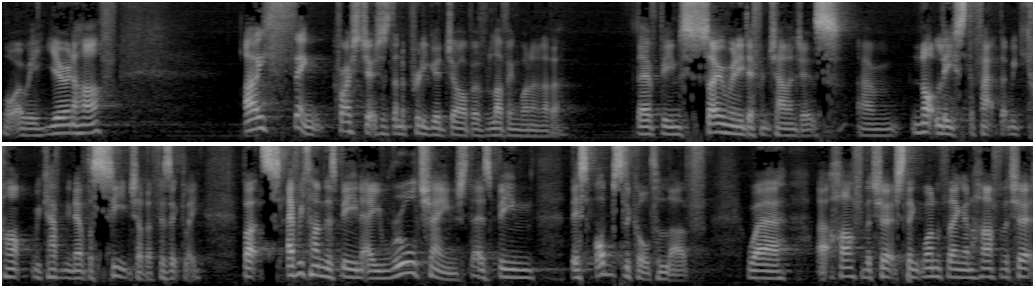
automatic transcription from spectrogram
what are we, year and a half, I think Christchurch has done a pretty good job of loving one another. There have been so many different challenges, um, not least the fact that we, can't, we haven't been able to see each other physically. But every time there's been a rule change, there's been this obstacle to love where uh, half of the church think one thing and half of the church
